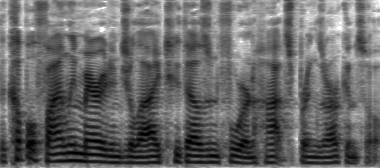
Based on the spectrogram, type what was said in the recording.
The couple finally married in July 2004 in Hot Springs, Arkansas,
